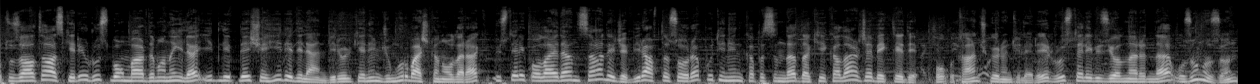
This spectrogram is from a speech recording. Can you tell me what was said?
36 askeri Rus bombardımanıyla İdlib'de şehit edilen bir ülkenin cumhurbaşkanı olarak üstelik olaydan sadece bir hafta sonra Putin'in kapısında dakikalarca bekledi. O utanç görüntüleri Rus televizyonlarında uzun uzun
